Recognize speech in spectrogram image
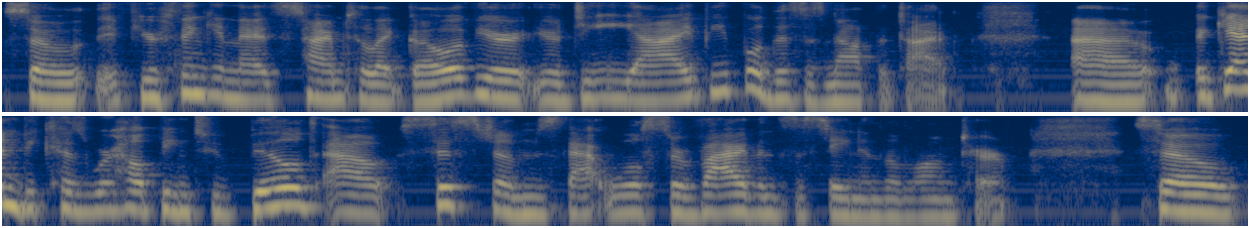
So if you're thinking that it's time to let go of your your DEI people, this is not the time. Uh, again, because we're helping to build out systems that will survive and sustain in the long term. So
